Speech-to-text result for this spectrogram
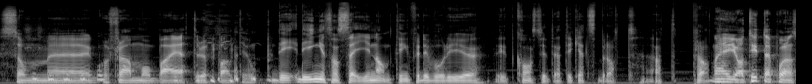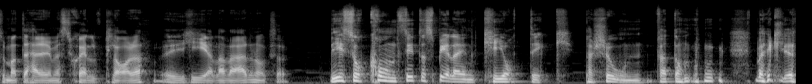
som eh, går fram och bara äter upp alltihop. Det, det är ingen som säger någonting för det vore ju ett konstigt etikettsbrott att prata. Nej, jag tittar på den som att det här är det mest självklara i hela världen också. Det är så konstigt att spela en chaotic person. För att de verkligen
